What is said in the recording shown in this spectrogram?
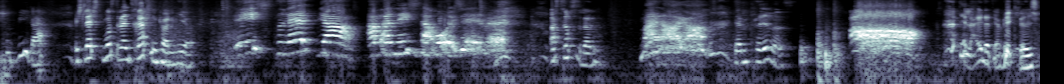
Schon wieder? Wie schlecht musst du denn treffen können hier? Ich treff ja, aber nicht da, wo ich hin will. Was triffst du denn? Mein Eier. Der im Film ist. Der leidet ja wirklich.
